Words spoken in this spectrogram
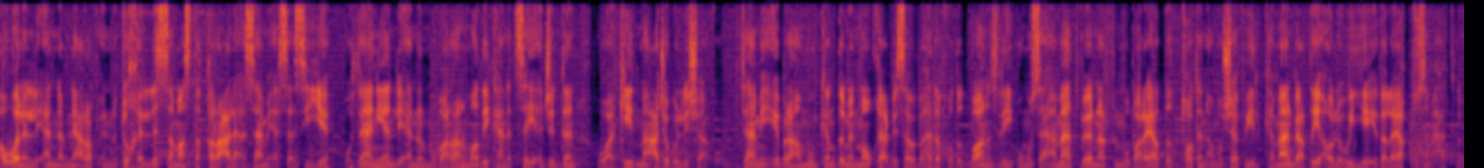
اولا لأن بنعرف إنه توخل لسه ما استقر على أسامي أساسية وثانيا لأنه المباراة الماضية كانت سيئة جدا وأكيد ما عجبه اللي شافه تامي إبراهام ممكن ضمن موقع بسبب هدفه ضد بارنزلي ومساهمات فيرنر في المباريات ضد توتنهام وشيفيلد كمان بيعطيه أولوية إذا لياقته سمحت له.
